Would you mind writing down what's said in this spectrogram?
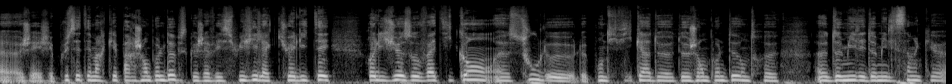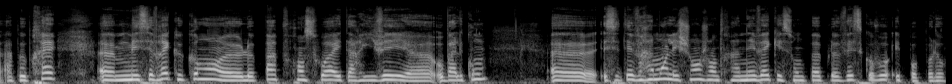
euh, j'ai plus été marquée par Jean-Paul II, parce que j'avais suivi l'actualité religieuse au Vatican euh, sous le, pontificat de, Jean-Paul II entre 2000 euh, et 2005 à peu près. mais c'est vrai que quand le pape François est arrivé au balcon, euh, c'était vraiment l'échange entre un évêque et son peuple, vescovo et popolo.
